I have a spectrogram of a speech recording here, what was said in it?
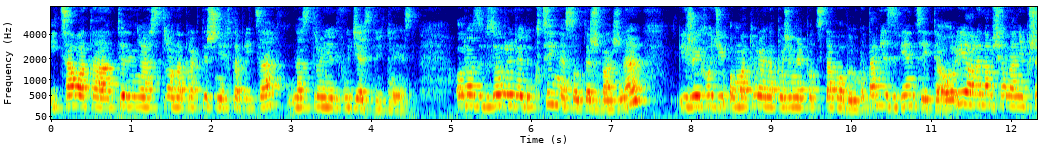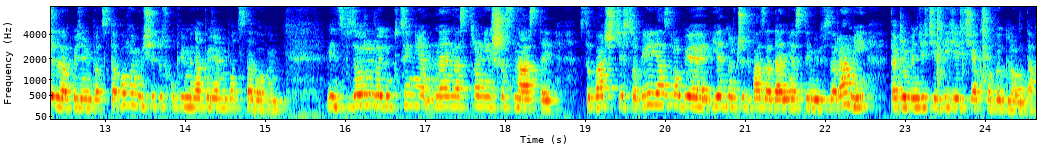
i cała ta tylnia strona praktycznie w tablicach na stronie 20 to jest. Oraz wzory redukcyjne są też ważne, jeżeli chodzi o maturę na poziomie podstawowym, bo tam jest więcej teorii, ale nam się ona nie przyda na poziomie podstawowym, my się tu skupimy na poziomie podstawowym. Więc wzory redukcyjne na, na stronie 16. Zobaczcie sobie, ja zrobię jedno czy dwa zadania z tymi wzorami, tak że będziecie widzieć jak to wygląda.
